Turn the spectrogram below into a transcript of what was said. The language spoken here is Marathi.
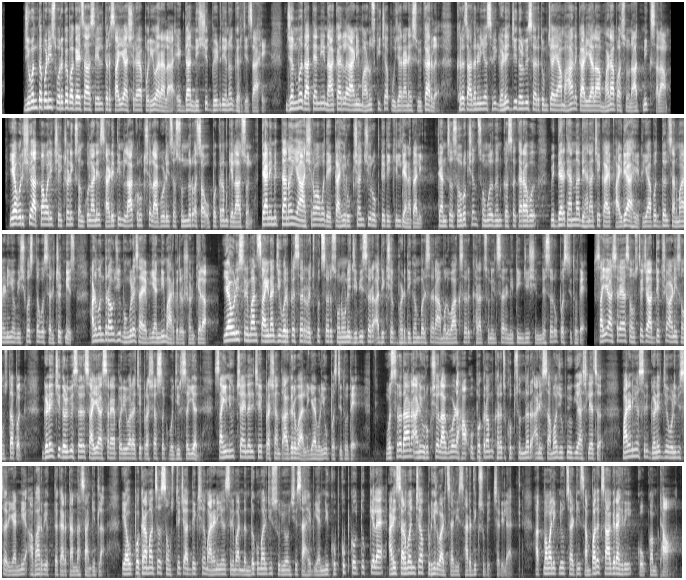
जिवंतपणी स्वर्ग बघायचा असेल तर साई आश्रया परिवाराला एकदा निश्चित भेट देणं गरजेचं आहे. जन्मदात्यांनी नाकारलं आणि माणुसकीच्या पुजाऱ्याने स्वीकारलं. खरंच आदरणीय श्री गणेशजी दळवी सर तुमच्या या महान कार्याला मनापासून आत्मिक सलाम. यावर्षी आत्मामालिक शैक्षणिक संकुलाने साडेतीन लाख वृक्ष लागवडीचा सुंदर असा उपक्रम केला असून त्यानिमित्तानं या आश्रमामध्ये काही वृक्षांची रोपटे देखील देण्यात आली. त्यांचं संरक्षण संवर्धन कसं करावं? विद्यार्थ्यांना ध्यानाचे काय फायदे आहेत? याबद्दल सन्माननीय विश्वस्त व सरचिटणीस हनुमंतरावजी भोंगळे साहेब यांनी मार्गदर्शन केलं. यावेळी Shriman Sainathji Varpe sir Rajput sir Sonawane GB sir अधीक्षक Bhat Digambar sir Amol Wagh sir Kharat Sunil sir Nitinji Shinde sir उपस्थित होते. साई आश्रया संस्थेचे अध्यक्ष आणि संस्थापक गणेशजी दळवी सर साई आश्रया परिवाराचे प्रशासक वजीर सय्यद साई न्यूज चॅनलचे प्रशांत अग्रवाल यावेळी उपस्थित होते. वस्त्रदान आणि वृक्ष लागवड हा उपक्रम खरंच खूप सुंदर आणि समाज उपयोगी असल्याचं माननीय श्री गणेशजी वळवी यांनी आभार व्यक्त करताना सांगितला. या उपक्रमाचं संस्थेचे अध्यक्ष माननीय श्रीमान नंदकुमारजी सूर्यवंशी साहेब यांनी खूप खूप कौतुक केलं आहे आणि सर्वांच्या पुढील वाटचालीस हार्दिक शुभेच्छा दिल्या आहेत आत्मामालिक न्यूजसाठी संपादक सागर आहिरे कोकम ठाण.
